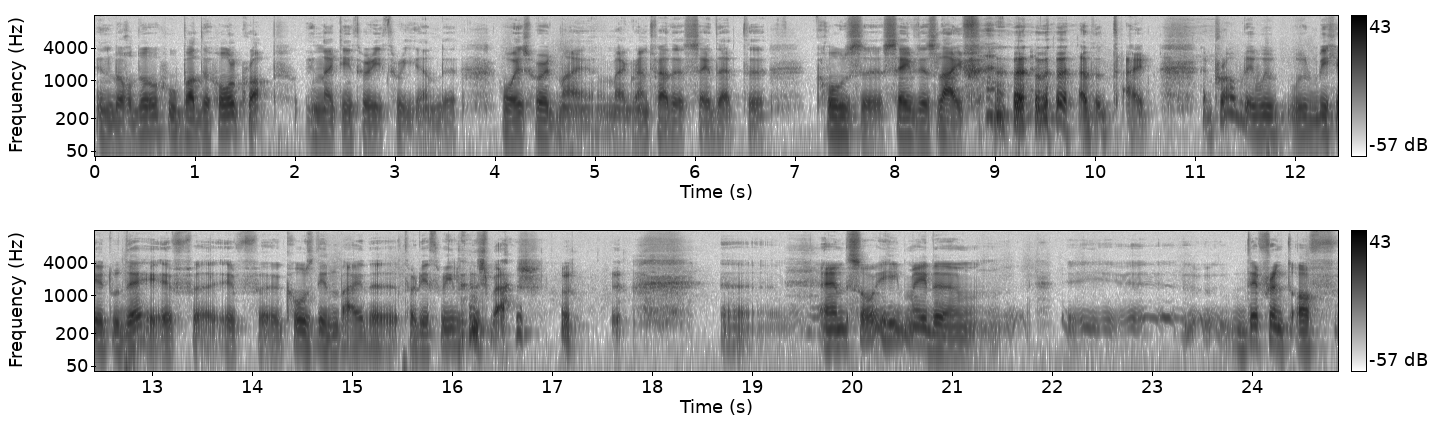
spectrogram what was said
in Bordeaux, who bought the whole crop in 1933. And uh, always heard my, my grandfather say that uh, Cruse uh, saved his life at the time. And probably we would be here today if, uh, if uh, Cruse didn't buy the 33 Lynch-Bages. Uh, and so he made a different of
